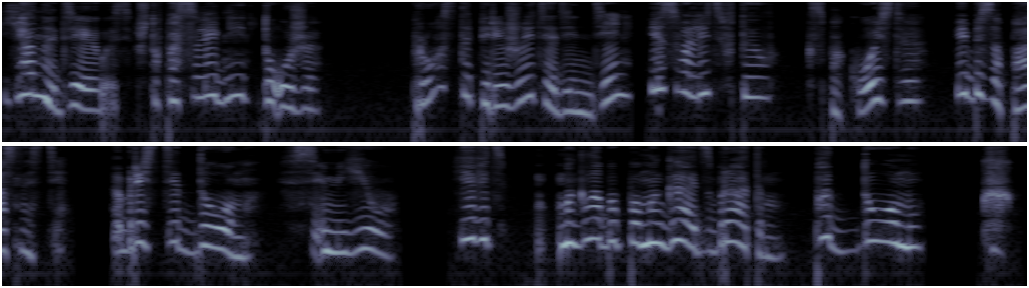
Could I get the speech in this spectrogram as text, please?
Я надеялась, что последний тоже. Просто пережить один день и свалить в тыл, к спокойствию и безопасности. Обрести дом, семью. Я ведь могла бы помогать с братом по дому. Как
